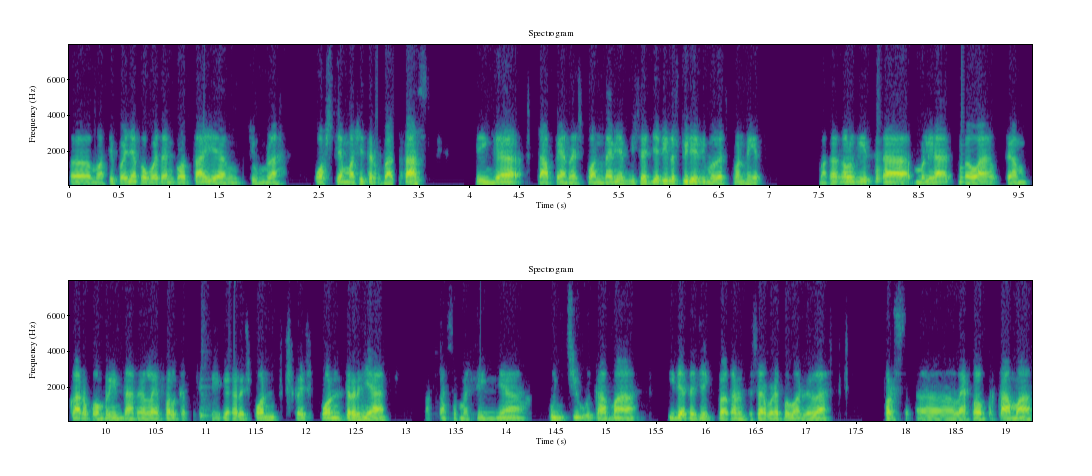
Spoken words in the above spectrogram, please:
eh, masih banyak kabupaten kota yang jumlah posnya masih terbatas, sehingga capaian respon time-nya bisa jadi lebih dari 15 menit. Maka kalau kita melihat bahwa damkar pemerintah adalah level ketiga respon respondernya, maka semestinya kunci utama tidak terjadi kebakaran besar pada bawah adalah first, uh, level pertama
